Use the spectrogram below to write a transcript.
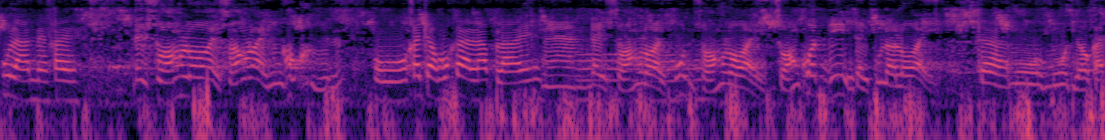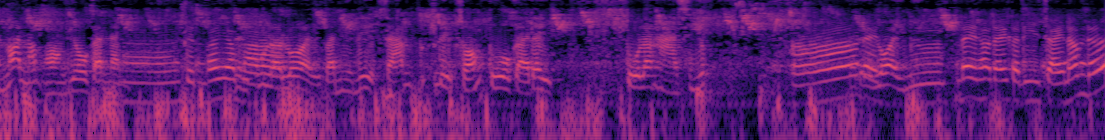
ผู้ร้านแม่ใคร ได้สองร้อยสองร้อยหนึ่งเขาขืนโอ้เข้าเจ้ามุกล้ารับหลายแม่นได้สองร้อยคูณสองร้อยสองคนดีได้คูละร้อยจ้ะหมูหมูเดียวกันนอนน้ำห้องเดียวกันนั่นอืมเป็นพยาได้บาคูลละร้อยบัดนี้เลขสามเลขสองตัวก็ได้ ตัวละห้าสิบอ๋อได้ได้ร้อยหนึงได้เท่าใดก็ดีใจน้ำเด้อ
